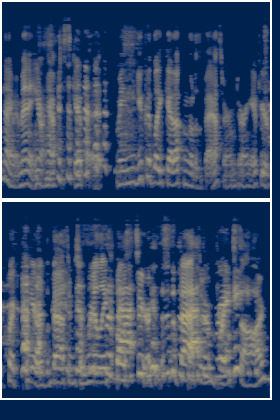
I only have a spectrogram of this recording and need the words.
not even a minute. You don't have to skip it. I mean, you could like get up and go to the bathroom during if you're quick here. The bathroom's This really the close bath- to your. this This, is the bathroom bathroom break break. song.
